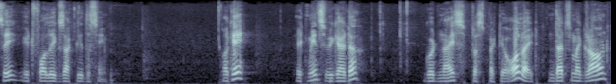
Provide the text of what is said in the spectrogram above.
see it follow exactly the same. Okay? It means we get a good nice perspective. All right that's my ground.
